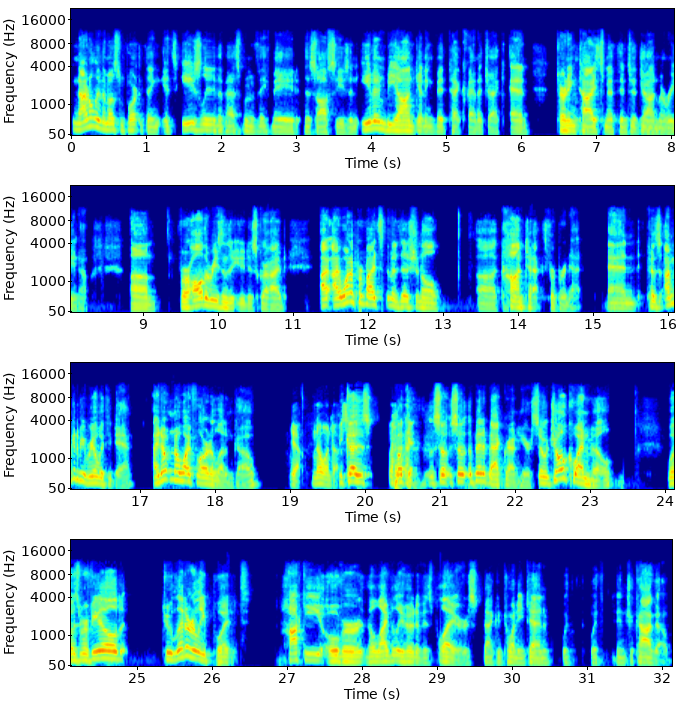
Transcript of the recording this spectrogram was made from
Not only the most important thing, it's easily the best move they've made this offseason, even beyond getting Vitek Vanecek and turning Ty Smith into John Marino. Um, for all the reasons that you described, I, I want to provide some additional uh, context for Brunette. And because I'm going to be real with you, Dan, I don't know why Florida let him go. Yeah, no one does. Because okay, so so a bit of background here. So Joel Quenneville was revealed to literally put hockey over the livelihood of his players back in 2010 with with in Chicago,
